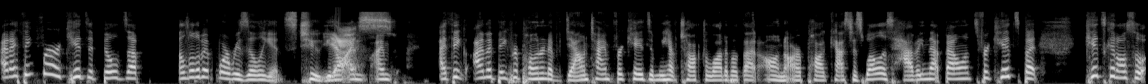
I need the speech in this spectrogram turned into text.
and i think for our kids it builds up a little bit more resilience too you yes. know i'm i'm I think I'm a big proponent of downtime for kids, and we have talked a lot about that on our podcast as well as having that balance for kids. But kids can also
